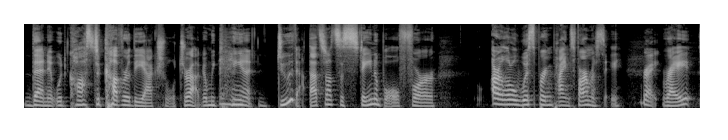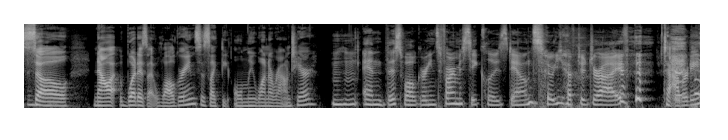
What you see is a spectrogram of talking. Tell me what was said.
than it would cost to cover the actual drug. And we Mhm. can't do that. That's not sustainable for our little Whispering Pines pharmacy, Right. right? So now, what is it? Walgreens is like the only one around here hmm And this Walgreens pharmacy closed down, so you have to drive. to Aberdeen.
